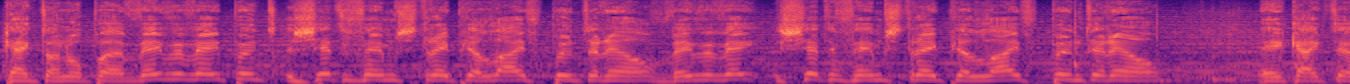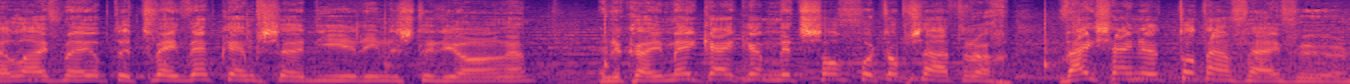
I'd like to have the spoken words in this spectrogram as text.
Kijk dan op eh, www.zfm-live.nl www.zfm-live.nl En kijkt live mee op de twee webcams die hier in de studio hangen. En dan kan je meekijken met Zandvoort op zaterdag. Wij zijn er tot aan 5 uur.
